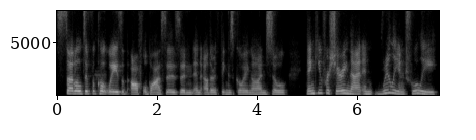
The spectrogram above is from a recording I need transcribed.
subtle difficult ways with awful bosses and and other things going on so Thank you for sharing that. And really and truly,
